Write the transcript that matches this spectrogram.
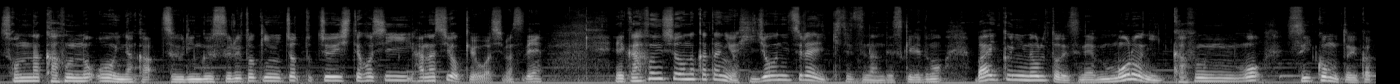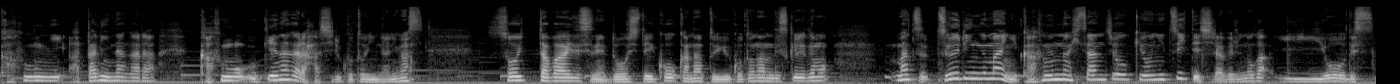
そんな花粉の多い中ツーリングする時にちょっと注意してほしい話を今日はしますね。え花粉症の方には非常に辛い季節なんですけれどもバイクに乗るとですねもろに花粉を吸い込むというか花粉に当たりながら花粉を受けながら走ることになりますそういった場合ですねどうしていこうかなということなんですけれどもまずツーリング前に花粉の飛散状況について調べるのがいいようです。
